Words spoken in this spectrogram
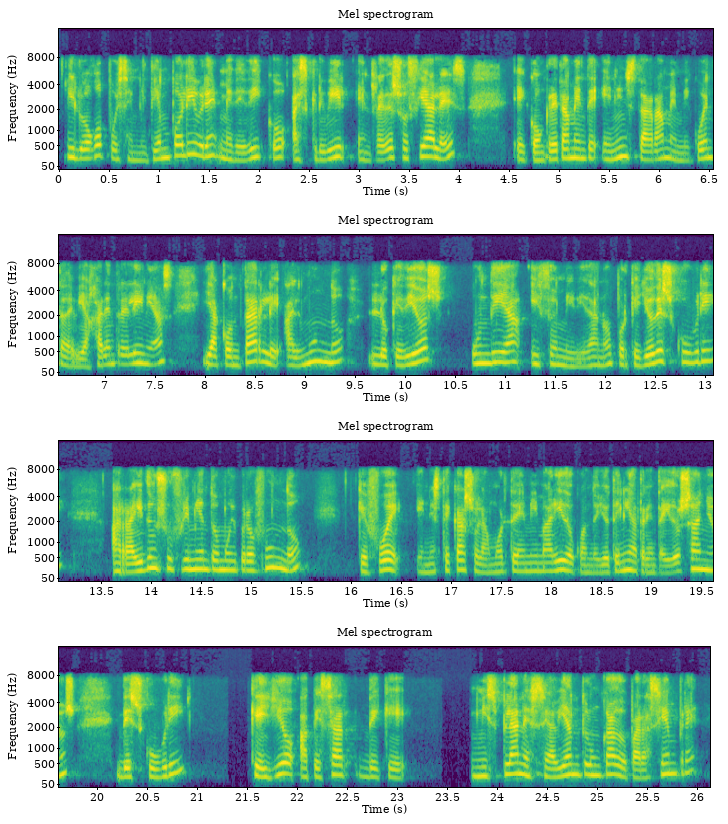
y luego, pues en mi tiempo libre me dedico a escribir en redes sociales, eh, concretamente en Instagram, en mi cuenta de Viajar entre líneas, y a contarle al mundo lo que Dios un día hizo en mi vida, ¿no? Porque yo descubrí, a raíz de un sufrimiento muy profundo, que fue, en este caso, la muerte de mi marido cuando yo tenía 32 años, descubrí que yo, a pesar de que mis planes se habían truncado para siempre,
